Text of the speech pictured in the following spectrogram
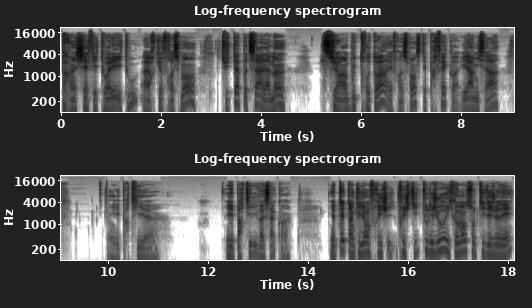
par un chef étoilé et tout, alors que franchement, tu tapotes ça à la main sur un bout de trottoir et franchement, c'était parfait quoi. Il a remis ça, il est parti, euh, il est parti livrer ça quoi. Il y a peut-être un client frichti tous les jours, il commande son petit déjeuner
